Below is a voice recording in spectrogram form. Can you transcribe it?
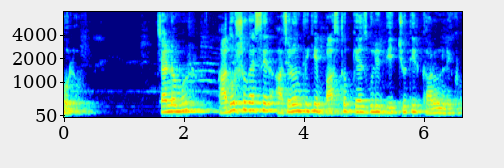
হলো? চার নম্বর, আদর্শ গ্যাসের আচরণ থেকে বাস্তব গ্যাসগুলির বিচ্যুতির কারণ লেখো।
